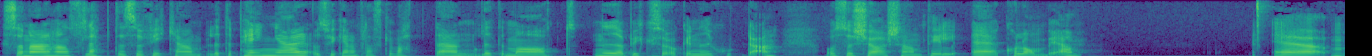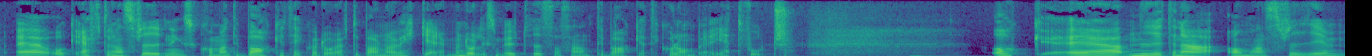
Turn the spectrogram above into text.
Så när han släppte så fick han lite pengar och så fick han en flaska vatten, lite mat, nya byxor och en ny skjorta. Och så körs han till eh, Colombia. Eh, eh, och efter hans frigivning så kom han tillbaka till Ecuador efter bara några veckor. Men då liksom utvisas han tillbaka till Colombia jättefort. Och eh, nyheterna om hans frigiv,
